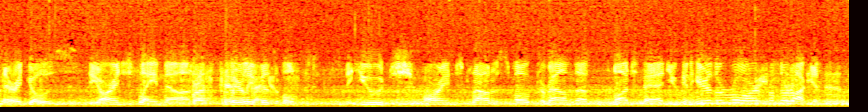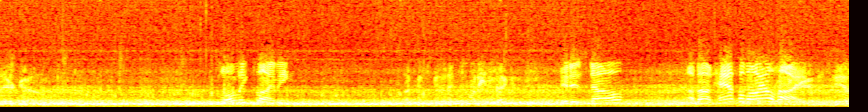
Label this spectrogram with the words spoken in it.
There it goes. The orange flame now Plus 10 clearly seconds. visible. The huge orange cloud of smoke around the launch pad. You can hear the roar from the rocket. And there goes. Slowly climbing. Looking good at 20 seconds. It is now about half a mile high. There it is, yeah.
